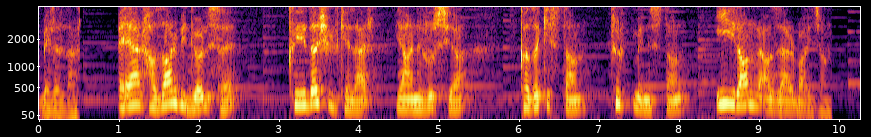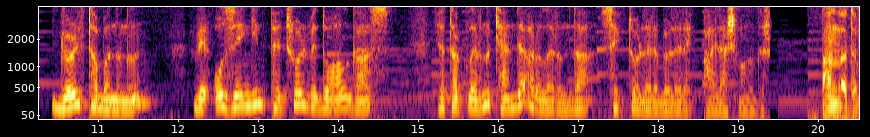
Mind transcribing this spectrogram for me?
belirler. Eğer Hazar bir göl ise kıyıdaş ülkeler yani Rusya, Kazakistan, Türkmenistan, İran ve Azerbaycan göl tabanını ve o zengin petrol ve doğal gaz yataklarını kendi aralarında sektörlere bölerek paylaşmalıdır. Anladım.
